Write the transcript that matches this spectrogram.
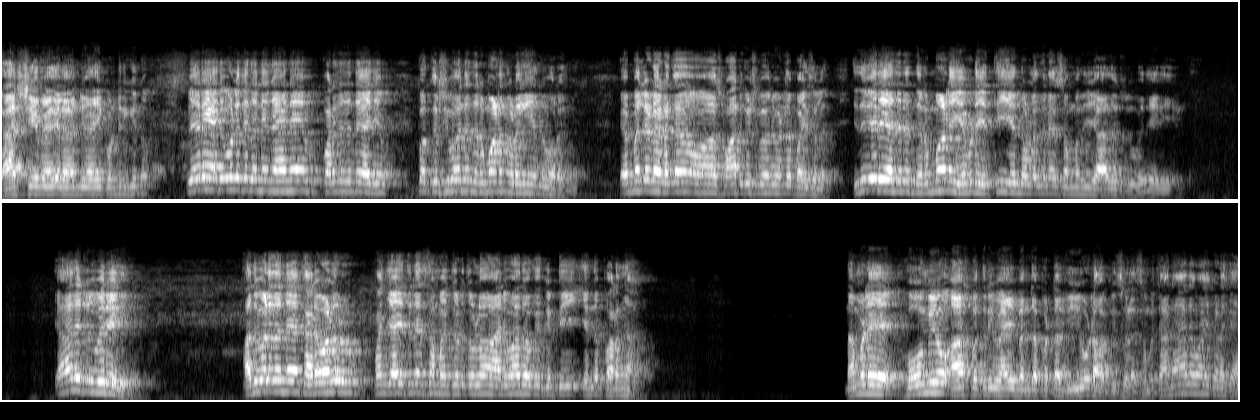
കാർഷിക മേഖല അന്യമായിക്കൊണ്ടിരിക്കുന്നു വേറെ അതുപോലൊക്കെ തന്നെ ഞാൻ പറഞ്ഞതിന്റെ കാര്യം ഇപ്പോൾ കൃഷിഭവന്റെ നിർമ്മാണം തുടങ്ങിയെന്ന് പറയുന്നു. എം എൽ എയുടെ അടക്കം സ്മാർട്ട് കൃഷിഭവന് വേണ്ട പൈസ ഇതുവരെ അതിന്റെ നിർമ്മാണം എവിടെ എത്തി എന്നുള്ളതിനെ സംബന്ധിച്ച് യാതൊരു രൂപരേഖയില്ല യാതൊരു രൂപരേഖയില്ല അതുപോലെ തന്നെ കരവാളൂർ പഞ്ചായത്തിനെ സംബന്ധിച്ചിടത്തോളം അനുവാദമൊക്കെ കിട്ടി എന്ന് പറഞ്ഞാൽ നമ്മുടെ ഹോമിയോ ആസ്പത്രിയുമായി ബന്ധപ്പെട്ട വിയോഡ് ഓഫീസുകളെ സംബന്ധിച്ച് അനാഥമായി കിടക്കുക.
